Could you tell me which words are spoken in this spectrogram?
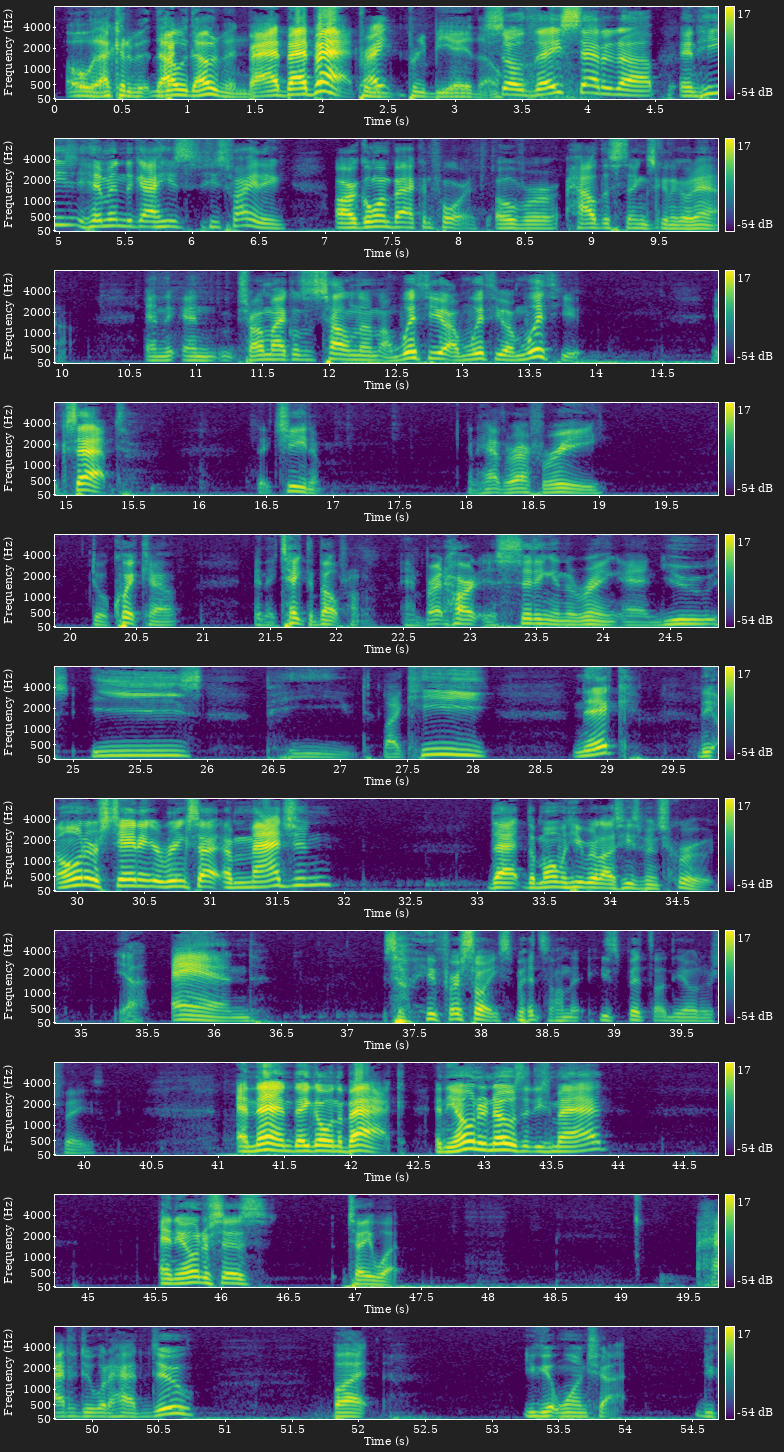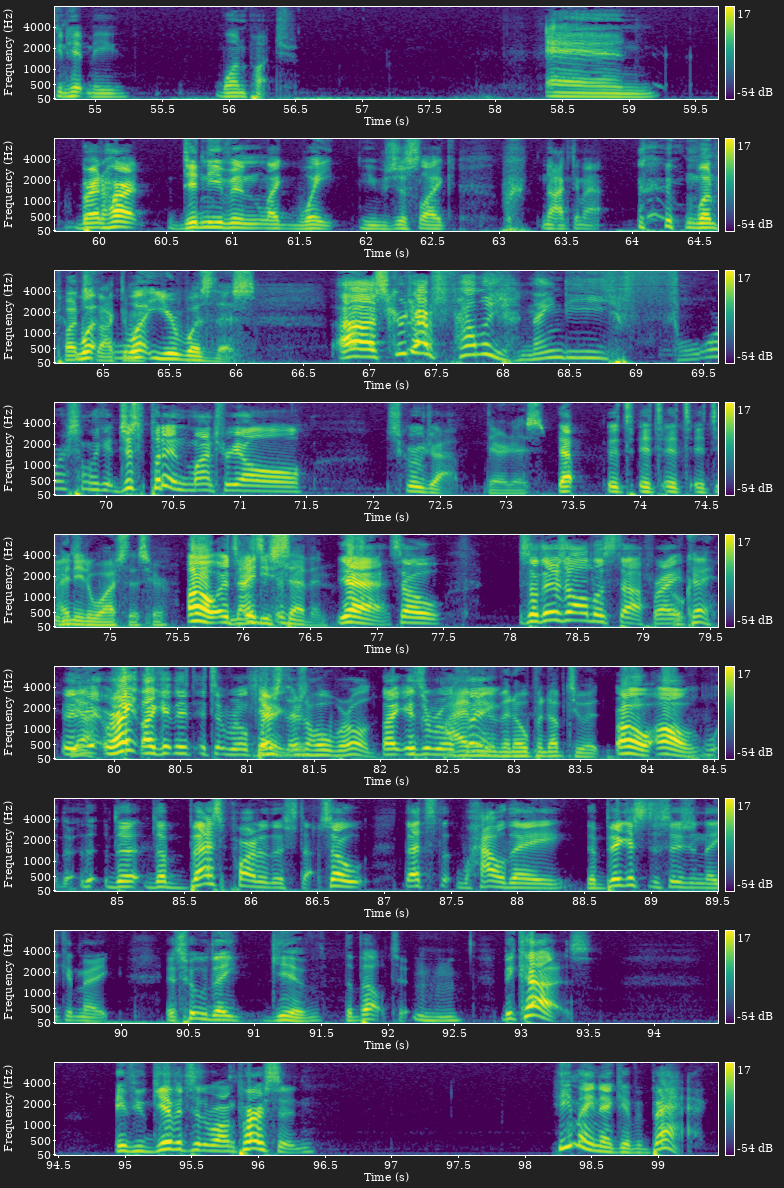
Oh, that could have been that would that would have been Bad, bad, bad, pretty, right? pretty ba though. So they set it up, and he's him and the guy he's he's fighting are going back and forth over how this thing's going to go down. And the, and Shawn Michaels is telling them, "I'm with you, I'm with you, I'm with you." Except they cheat him, and they have the referee do a quick count, and they take the belt from him. And Bret Hart is sitting in the ring, and you he's peeved, like he Nick, the owner standing at ringside. Imagine that the moment he realized he's been screwed, yeah. and so he, first of all he spits on the he spits on the owner's face, and then they go in the back, and the owner knows that he's mad, and the owner says, "Tell you what, I had to do what I had to do, but you get one shot. You can hit me one punch." And Bret Hart didn't even like wait. He was just like knocked him out. one punch What knocked him out. what year was this? Uh, Screwjob's probably 94, something like that. Just put in Montreal Screwjob. There it is. Yep. It's, it's, it's, it's easy. I need to watch this here. Oh, it's it's- 97. yeah. So, so there's all this stuff, right? Okay, It- yeah. right? Like it, it- it's a real thing. There's there's a whole world. like it's a real I haven't even been opened up to it. Oh, oh, the, the the best part of this stuff. So that's the, how they the biggest decision they can make is who they give the belt to, mm-hmm. because if you give it to the wrong person, he may not give it back.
